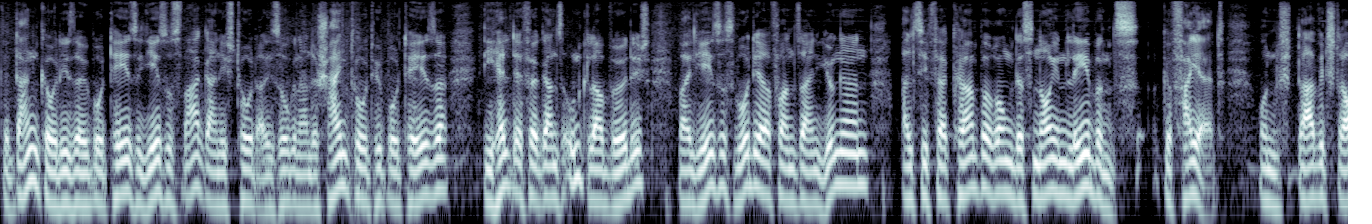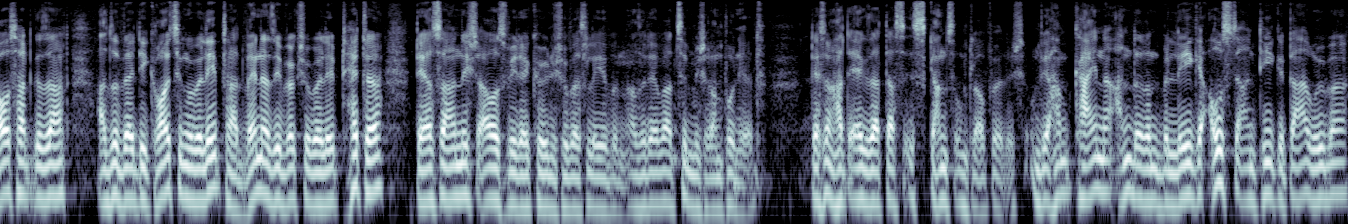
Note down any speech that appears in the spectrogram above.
Gedanke oder diese Hypothese, Jesus war gar nicht tot, also die sogenannte Scheintod-Hypothese, die hält er für ganz unglaubwürdig, weil Jesus wurde ja von seinen Jüngern als die Verkörperung des neuen Lebens gefeiert. Und David Strauss hat gesagt, also wer die Kreuzigung überlebt hat, wenn er sie wirklich überlebt hätte, der sah nicht aus wie der König übers Leben. Also der war ziemlich ramponiert. Deshalb hat er gesagt, das ist ganz unglaubwürdig. Und wir haben keine anderen Belege aus der Antike darüber,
